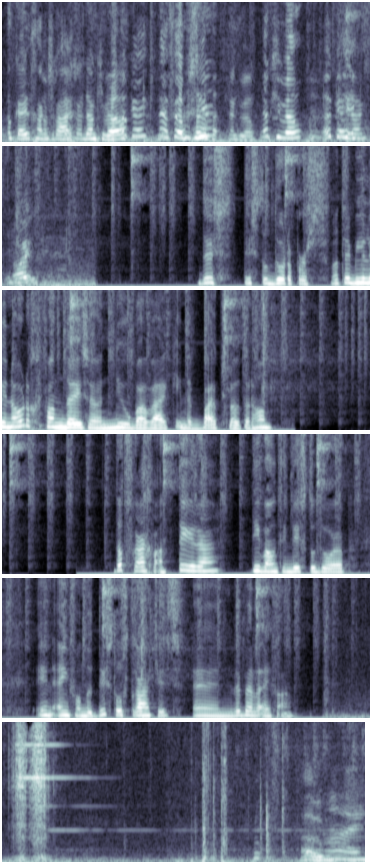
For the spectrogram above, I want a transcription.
Oké, okay, dat ga ik vragen. Thuis. Dankjewel. Oké, okay, nou veel plezier. Dankjewel. Dankjewel. Oké, okay. hoi. Dus, Disteldorpers, wat hebben jullie nodig van deze nieuwbouwwijk in de Buiksloterham? Dat vragen we aan Tera, die woont in Disteldorp in een van de distelstraatjes en we bellen even aan. Hallo. Hi.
